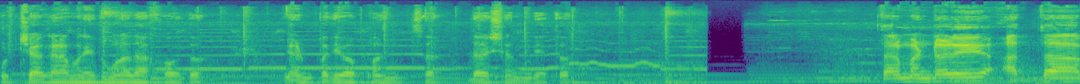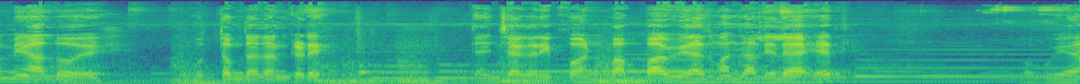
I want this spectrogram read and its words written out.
पुढच्या घरामध्ये तुम्हाला दाखवतो. गणपती बाप्पांचं दर्शन देतो. तर मंडळी आत्ता मी आलो आहे उत्तम दादांकडे. त्यांच्या घरी पण बाप्पा विराजमान झालेले आहेत. बघूया.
